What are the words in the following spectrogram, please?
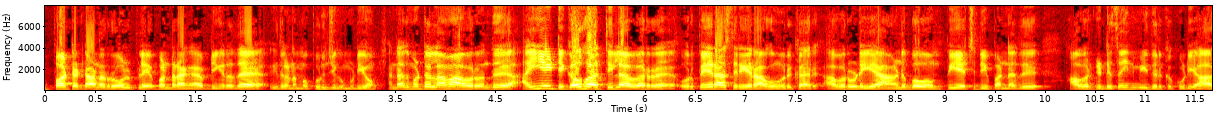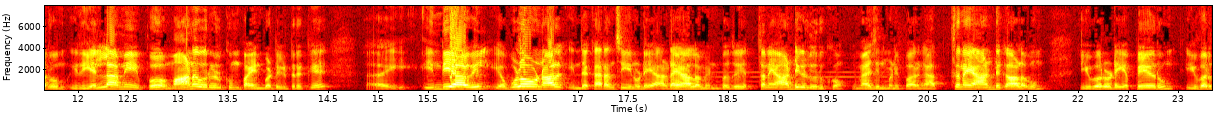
இம்பார்ட்டண்ட்டான ரோல் ப்ளே பண்ணுறாங்க அப்படிங்கிறத இதில் நம்ம புரிஞ்சுக்க முடியும். அண்ட் அது மட்டும் இல்லாமல் அவர் வந்து ஐஐடி கவுஹாத்தியில் அவர் ஒரு பேராசிரியராகவும் இருக்கார். அவருடைய அனுபவம் பிஹெச்டி பண்ணது அவருக்கு டிசைன் மீது இருக்கக்கூடிய ஆர்வம் இது எல்லாமே இப்போது மாணவர்களுக்கும் பயன்பட்டுக்கிட்டு இருக்குது இந்தியாவில் எவ்வளவு நாள் இந்த கரன்சியினுடைய அடையாளம் என்பது எத்தனை ஆண்டுகள் இருக்கும்? இமேஜின் பண்ணி பாருங்க. அத்தனை ஆண்டு காலமும் இவருடைய பேரும் இவர்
